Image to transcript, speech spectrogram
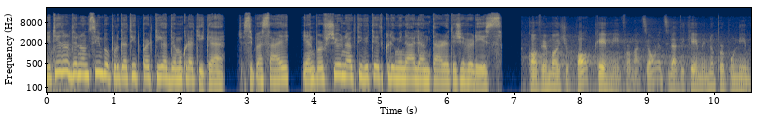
Një tjetër denoncim po përgatit Partia Demokratike, që sipas saj, janë përfshirë në aktivitet kriminal anëtarët e qeverisë. Konfirmoj që po, kemi informacione, të cilat i kemi në përpunim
